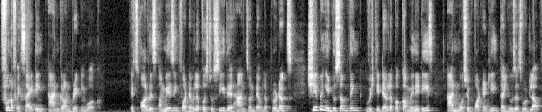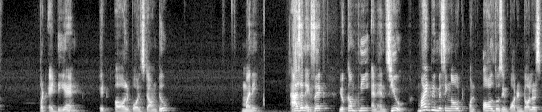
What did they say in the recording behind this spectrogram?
full of exciting and groundbreaking work. It's always amazing for developers to see their hands-on developed products shaping into something which the developer communities and most importantly, the users would love. But at the end, it all boils down to money. As an exec, your company and hence you might be missing out on all those important dollars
